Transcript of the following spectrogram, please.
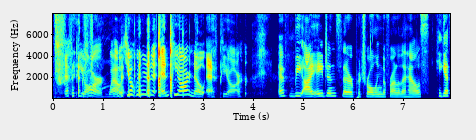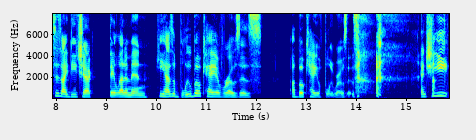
FPR. Wow. Yo, NPR? No, FPR. FBI agents that are patrolling the front of the house. He gets his ID checked. They let him in. He has a blue bouquet of roses, a bouquet of blue roses. and she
